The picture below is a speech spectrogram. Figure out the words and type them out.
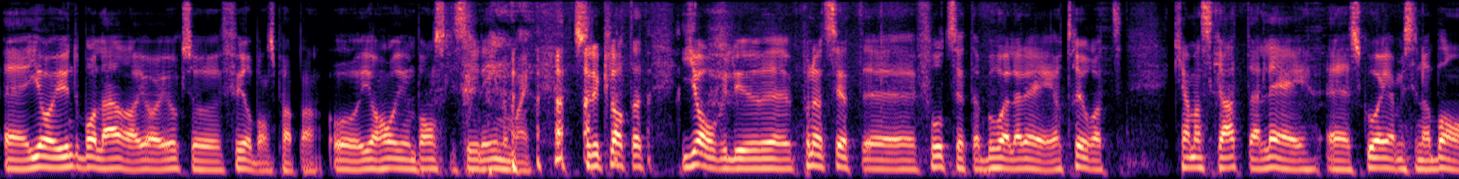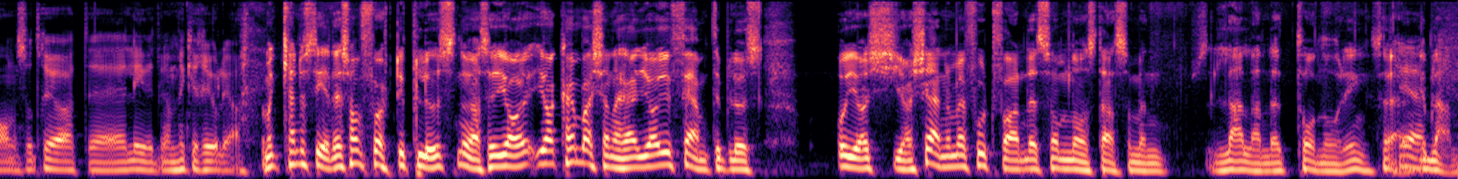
Eh, Jag är ju inte bara lärare, jag är också fyrbarnspappa. Och jag har ju en barnslig sida inom mig. Så det är klart att jag vill ju eh, på något sätt eh, fortsätta behålla det. Jag tror att kan man skratta, le, skoja med sina barn så tror jag att livet blir mycket roligare. Men kan du se det som 40 plus nu? Alltså jag, jag kan bara känna, jag är ju 50 plus och jag, jag känner mig fortfarande som någonstans som en lallande tonåring sådär, Ja. ibland.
